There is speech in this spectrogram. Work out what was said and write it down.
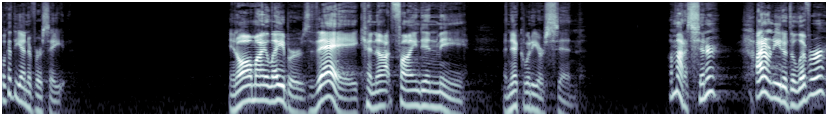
Look at the end of verse 8. In all my labors, they cannot find in me iniquity or sin. I'm not a sinner. I don't need a deliverer.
